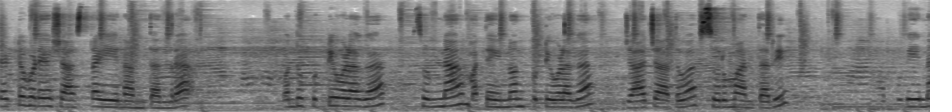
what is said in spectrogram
ಚಟ್ಟು ಬಡಿಯೋ ಶಾಸ್ತ್ರ ಏನಂತಂದ್ರೆ ಒಂದು ಪುಟ್ಟಿ ಒಳಗೆ ಸುಣ್ಣ ಮತ್ತು ಇನ್ನೊಂದು ಪುಟ್ಟಿ ಒಳಗೆ ಜಾಜ ಅಥವಾ ಸುರ್ಮ ಅಂತಾರೆ ಆ ಪುಡಿನ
